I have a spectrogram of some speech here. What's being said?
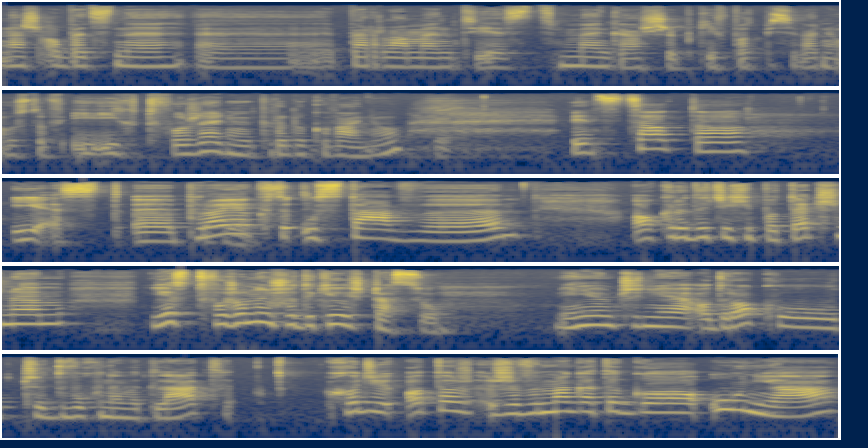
nasz obecny e, parlament jest mega szybki w podpisywaniu ustaw i ich tworzeniu i produkowaniu. Więc co to Jest. E, Projekt Jest. ustawy o kredycie hipotecznym jest tworzony już od jakiegoś czasu. Ja nie wiem, czy nie od roku, czy dwóch nawet lat. Chodzi o to, że wymaga tego Unia,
